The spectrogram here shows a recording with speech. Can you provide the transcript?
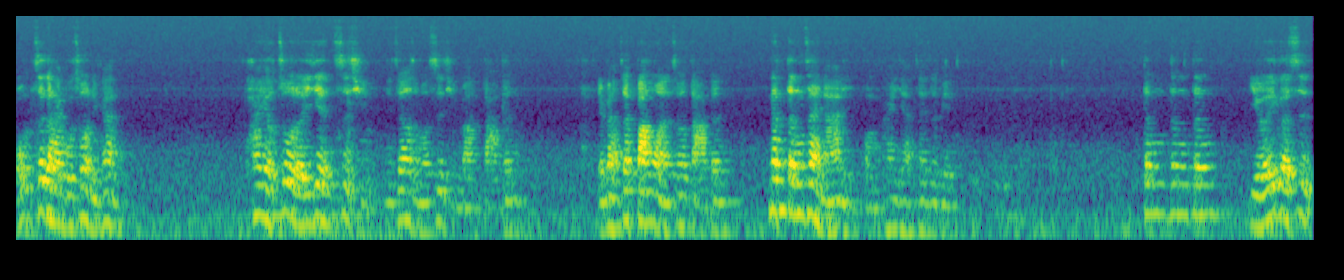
哦，这个还不错，你看，他有做了一件事情，你知道什么事情吗？打灯，有没有？在傍晚的时候打灯，那灯在哪里？我们看一下，在这边。灯灯灯，有一个是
